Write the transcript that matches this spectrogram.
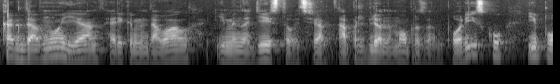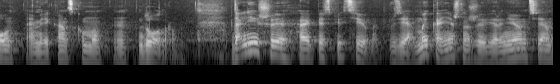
как давно я рекомендовал именно действовать определенным образом по риску и по американскому доллару. Дальнейшие э, перспективы, друзья, мы, конечно же, вернемся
